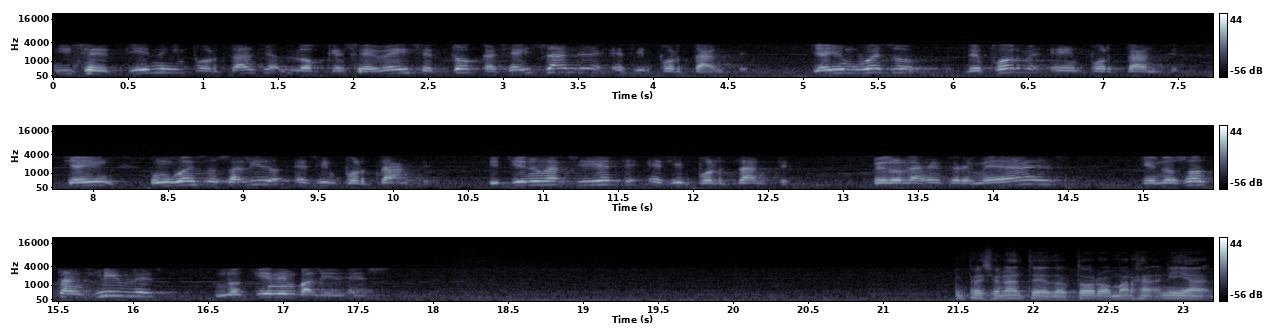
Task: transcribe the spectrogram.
y se tiene importancia lo que se ve y se toca. Si hay sangre es importante. Si hay un hueso deforme es importante. Si hay un hueso salido, es importante. Si tiene un accidente, es importante. Pero las enfermedades que no son tangibles no tienen validez. Impresionante, doctor Omar Janía.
